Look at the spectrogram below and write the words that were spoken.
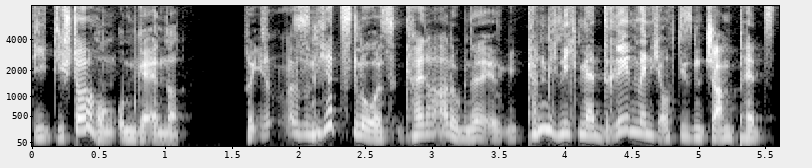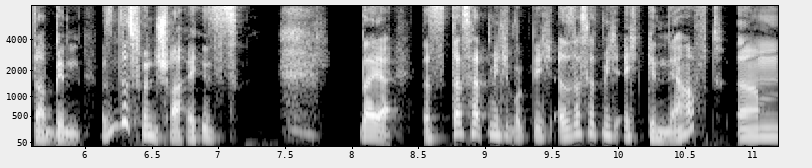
die, die Steuerung umgeändert. So, was ist denn jetzt los? Keine Ahnung. Ne? Ich kann mich nicht mehr drehen, wenn ich auf diesen Jump-Pads da bin. Was ist denn das für ein Scheiß? Naja, das, das hat mich wirklich, also das hat mich echt genervt, ähm,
